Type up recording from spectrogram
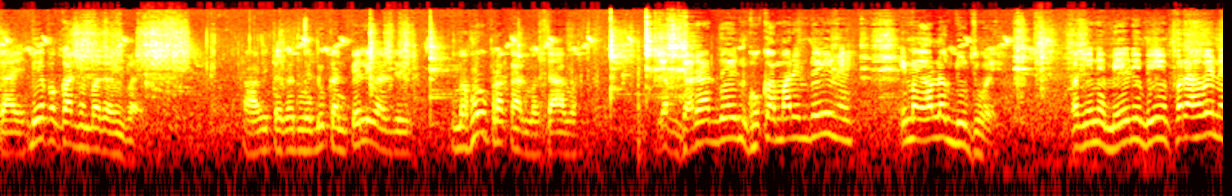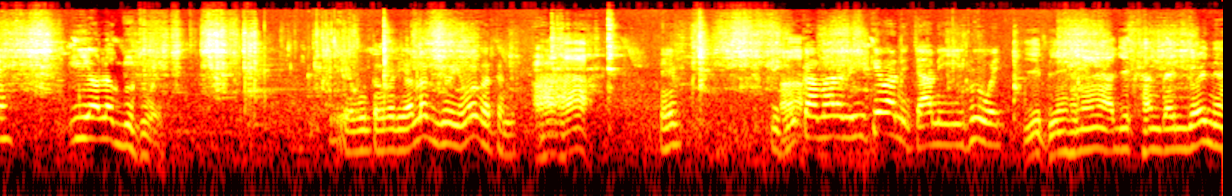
ચાય? બે પ્રકારની બનાવી ભાઈ. આવી તગતની દુકાન પહેલી વાર જોઈ. એમાં શું પ્રકારમાં ચામાં એક ધરાર દોઈને ઘૂકા મારીને દોઈ ને એમાં અલગ દૂધ હોય. પછી એને મેળી ભી પરાવે ને એ અલગ દૂધ હોય. એ હું તો વળી અલગ જોઈ હો તને હા હા. એ. ગુકા મારેલી ઈ કેવાની ચાની શું હોય? એ ભેંસને આજે ખાનદાન જોઈ ને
